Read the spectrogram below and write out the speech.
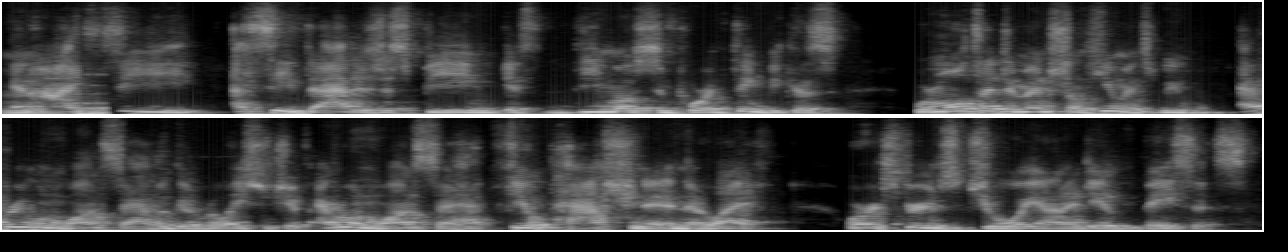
And I see I see that as just being it's the most important thing because we're multidimensional humans. We everyone wants to have a good relationship. Everyone wants to have, feel passionate in their life or experience joy on a daily basis.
